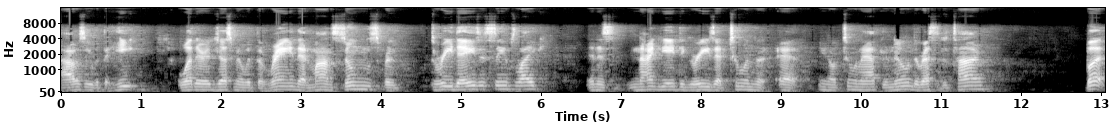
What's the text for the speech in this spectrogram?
obviously with the heat, weather adjustment with the rain that monsoons for three days it seems like, and it's 98 degrees at two in the at you know two in the afternoon the rest of the time. But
